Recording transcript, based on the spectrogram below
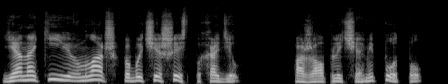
«Я на Киеве в младших по БЧ-6 походил». Пожал плечами под пол.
